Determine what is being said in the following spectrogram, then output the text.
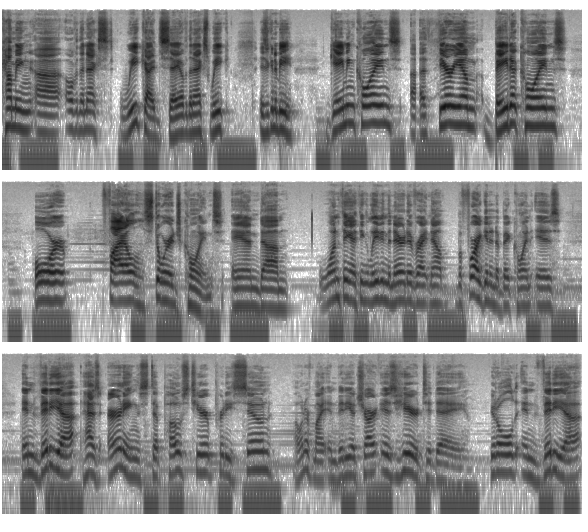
coming uh, over the next week, I'd say. Over the next week is going to be gaming coins, uh, Ethereum beta coins, or file storage coins. And um, one thing I think leading the narrative right now, before I get into Bitcoin, is NVIDIA has earnings to post here pretty soon. I wonder if my NVIDIA chart is here today. Good old NVIDIA.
